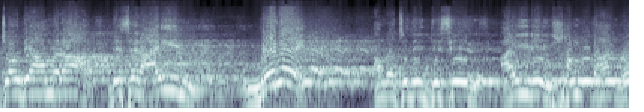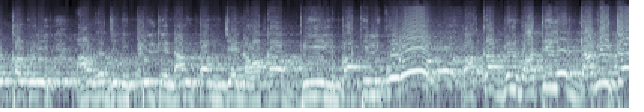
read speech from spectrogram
যদি আমরা দেশের আইন মেনে আমরা যদি দেশের আইনে সংবিধান রক্ষা করে, আমরা যদি ফিল্টে নামতাম যে অকাপ বিল বাতিল করো, অকাপ বিল বাতিলের দাবিতে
